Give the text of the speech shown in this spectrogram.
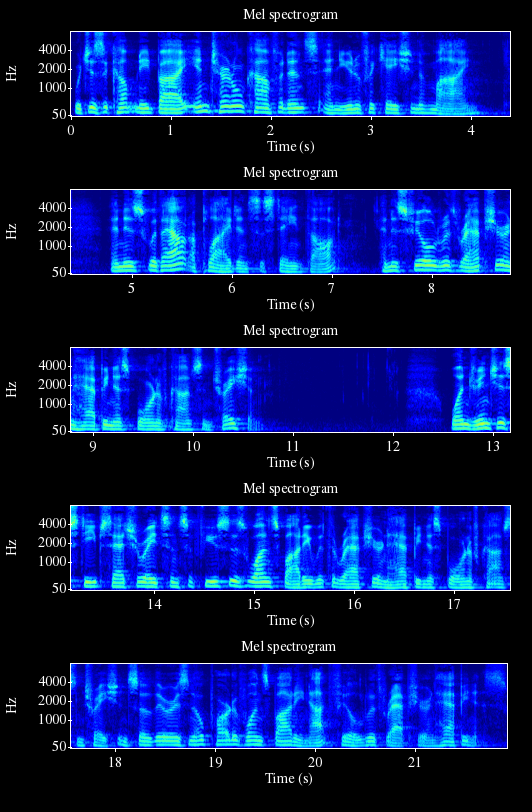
which is accompanied by internal confidence and unification of mind, and is without applied and sustained thought, and is filled with rapture and happiness born of concentration. One drenches, steeps, saturates, and suffuses one's body with the rapture and happiness born of concentration, so there is no part of one's body not filled with rapture and happiness.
